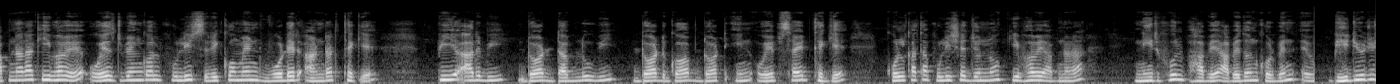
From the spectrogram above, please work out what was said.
আপনারা কীভাবে ওয়েস্ট বেঙ্গল পুলিশ রিকমেন্ড বোর্ডের আন্ডার থেকে PRB dot WB dot gov dot in website থেকে কলকাতা পুলিশের জন্য কীভাবে আপনারা নির্ভুলভাবে আবেদন করবেন এবং ভিডিওটি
